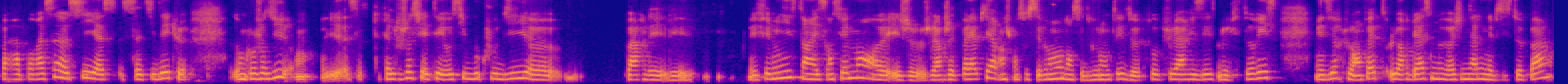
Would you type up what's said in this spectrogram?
par rapport à ça aussi, il y a cette idée que donc aujourd'hui, quelque chose qui a été aussi beaucoup dit euh, par les les féministes hein, essentiellement, euh, et je, je leur jette pas la pierre. Hein, je pense que c'est vraiment dans cette volonté de populariser le clitoris, mais dire que en fait l'orgasme vaginal n'existe pas,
